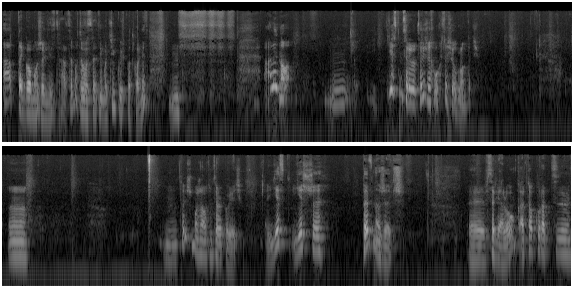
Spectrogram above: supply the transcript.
a tego może nie zdradzę, bo to w ostatnim odcinku już pod koniec. Mm. Ale no, mm, jest w tym serialu coś, że chce się oglądać. Mm, to już można o tym serialu powiedzieć. Jest jeszcze pewna rzecz e, w serialu, a to akurat e,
